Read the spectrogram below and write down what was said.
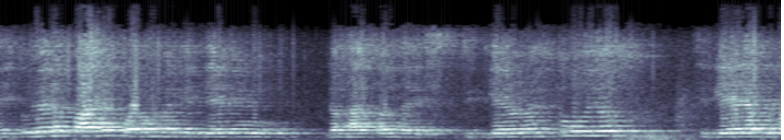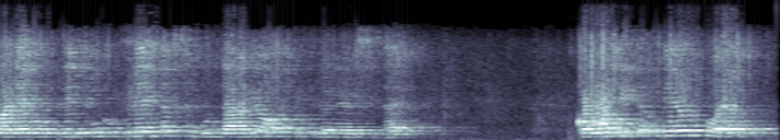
de estudio de los padres podemos ver que tienen los datos de si tienen los estudios, si tienen la primaria completa o incompleta, secundario o título universitario. Como así también poder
